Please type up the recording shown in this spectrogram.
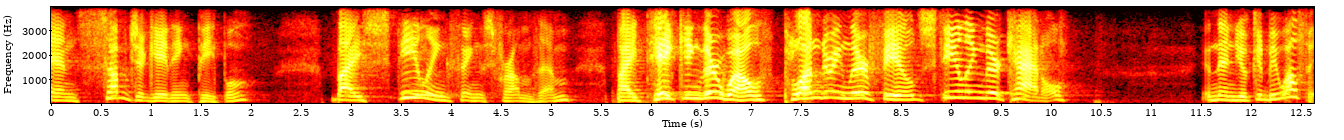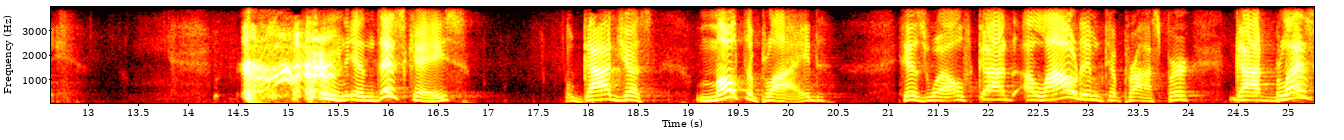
and subjugating people, by stealing things from them, by taking their wealth, plundering their fields, stealing their cattle, and then you could be wealthy. In this case, God just multiplied his wealth. God allowed him to prosper. God blessed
